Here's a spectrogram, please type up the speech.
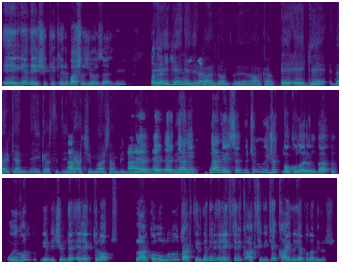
EEG değişiklikleri başlıca özelliği. Fakat EEG nedir pardon e, Hakan? EEG derken neyi kastettiğini ha. bir açımlarsan bildiğin. Evet, evet, evet. Yani neredeyse bütün vücut dokularından uygun bir biçimde elektrot lar konulduğu takdirde bir elektrik aktivite kaydı yapılabilir.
